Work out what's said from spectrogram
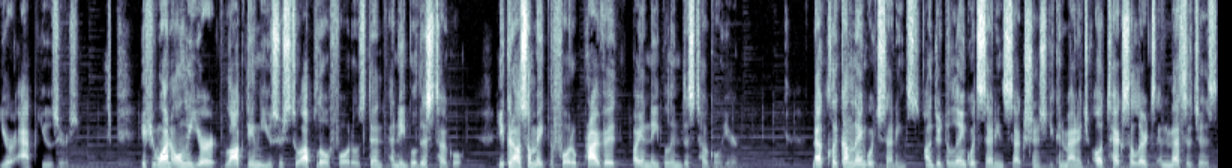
your app users. If you want only your logged in users to upload photos, then enable this toggle. You can also make the photo private by enabling this toggle here. Now click on Language Settings. Under the Language Settings sections, you can manage all text alerts and messages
